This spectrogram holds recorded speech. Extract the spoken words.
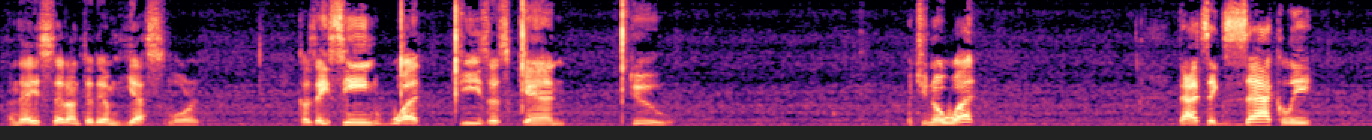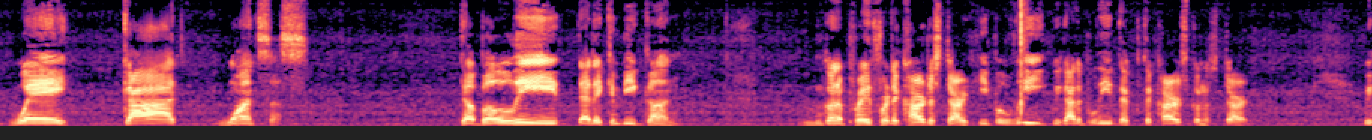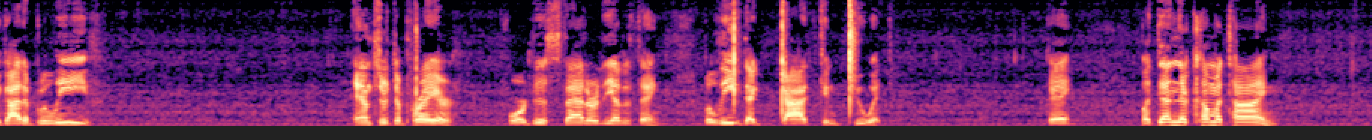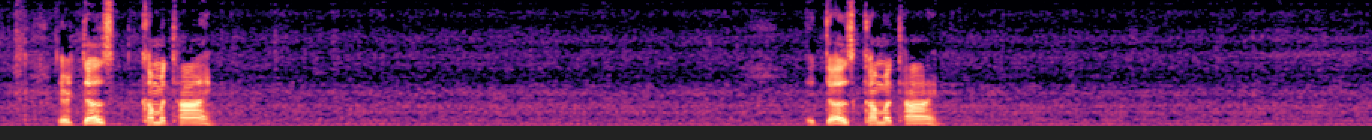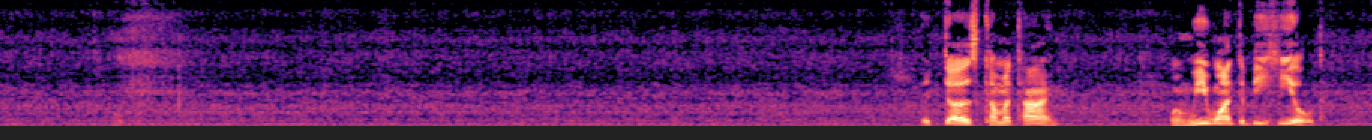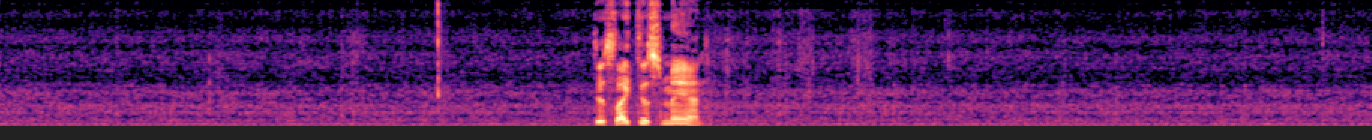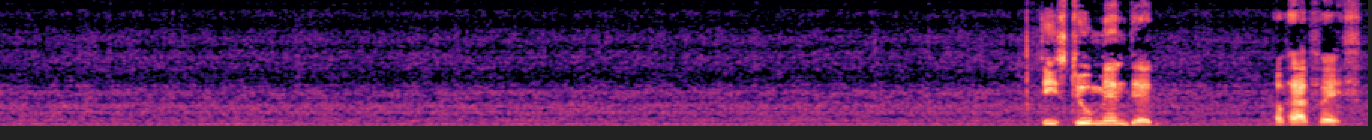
And they said unto them, Yes, Lord. Because they seen what Jesus can do. But you know what? That's exactly way God wants us. To believe that it can be done. We're going to pray for the car to start. He believe we got to believe that the car is going to start. We got to believe answer to prayer for this, that, or the other thing. Believe that God can do it. Okay? But then there come a time. There does come a time. It does come a time. It does come a time when we want to be healed. Just like this man. These two men did of have faith.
